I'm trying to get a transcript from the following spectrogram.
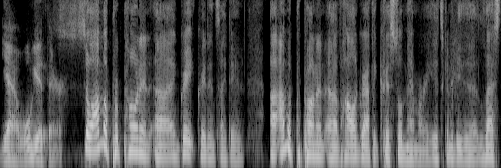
yeah, we'll get there. So I'm a proponent. Uh, great, great insight, David. Uh, I'm a proponent of holographic crystal memory. It's going to be the less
